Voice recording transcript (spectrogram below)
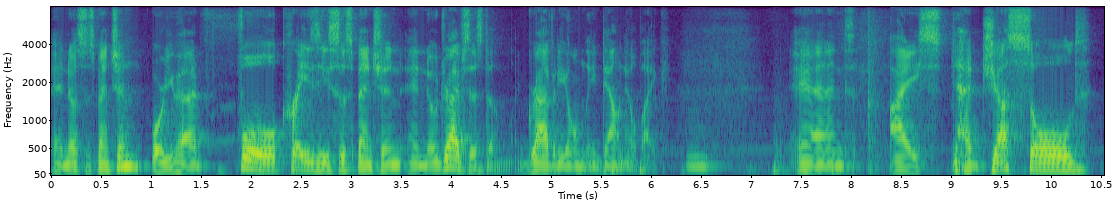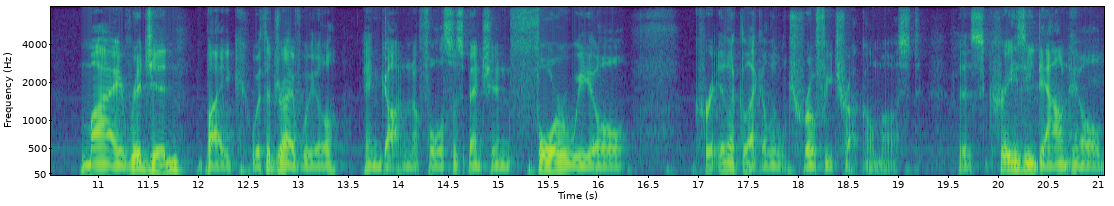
and no suspension, or you had full crazy suspension and no drive system, like gravity only downhill bike. And I had just sold my rigid bike with a drive wheel and gotten a full suspension four wheel. It looked like a little trophy truck almost. This crazy downhill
